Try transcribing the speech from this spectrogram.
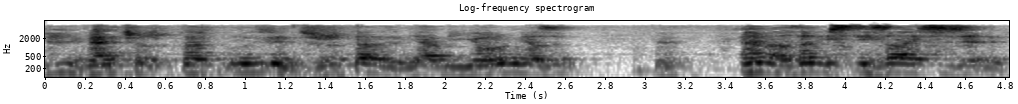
Yani ben çocuklar bunu diyorum. Çocuklar dedim ya bir yorum yazın. En azından istihzayı siz edin.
